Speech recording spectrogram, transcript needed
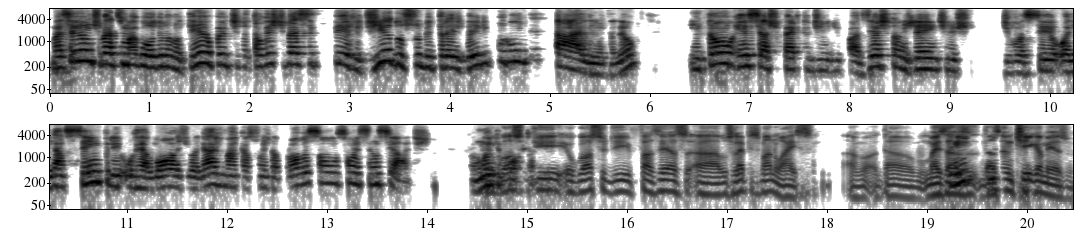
Mas se ele não tivesse uma gordura no tempo, ele talvez tivesse perdido o sub-3 dele por um detalhe, entendeu? Então, esse aspecto de, de, fazer as tangentes, de você olhar sempre o relógio, olhar as marcações da prova, são, são essenciais. É muito eu gosto importante. De, eu gosto de fazer as, uh, os laps manuais, uh, da, mas as, das antigas mesmo.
